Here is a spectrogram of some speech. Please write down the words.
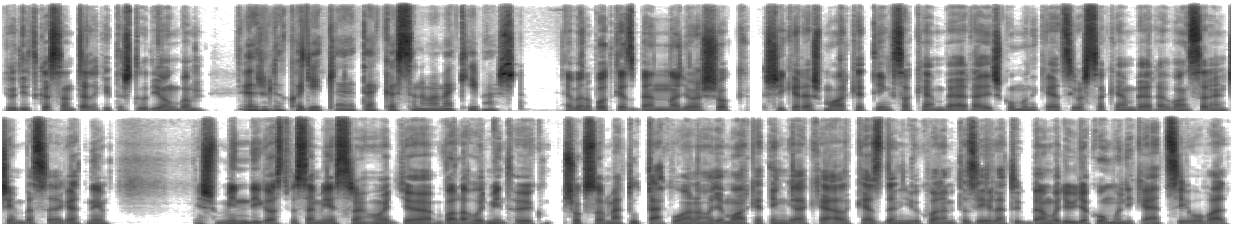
Judit, köszöntelek itt a stúdiónkban. Örülök, hogy itt lehetek, köszönöm a meghívást. Ebben a podcastben nagyon sok sikeres marketing szakemberrel és kommunikációs szakemberrel van szerencsém beszélgetni, és mindig azt veszem észre, hogy valahogy, mintha ők sokszor már tudták volna, hogy a marketinggel kell kezdeniük valamit az életükben, vagy úgy a kommunikációval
